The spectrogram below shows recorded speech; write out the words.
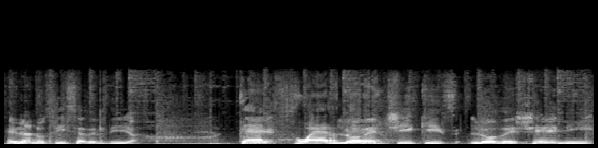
¿Qué Es la noticia del día. ¡Qué Eh, fuerte! Lo de Chiquis, lo de Jenny,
